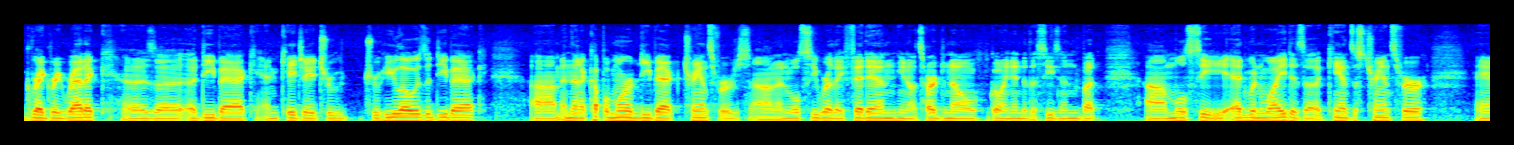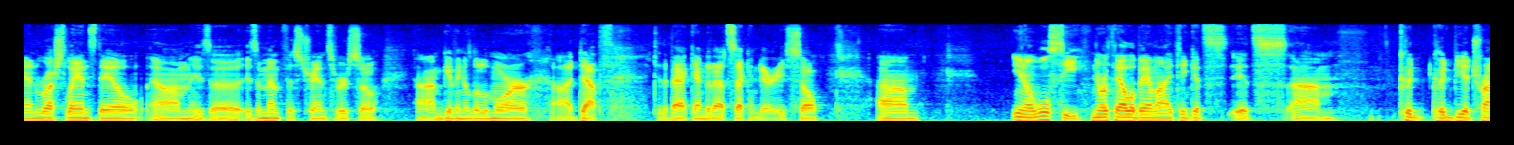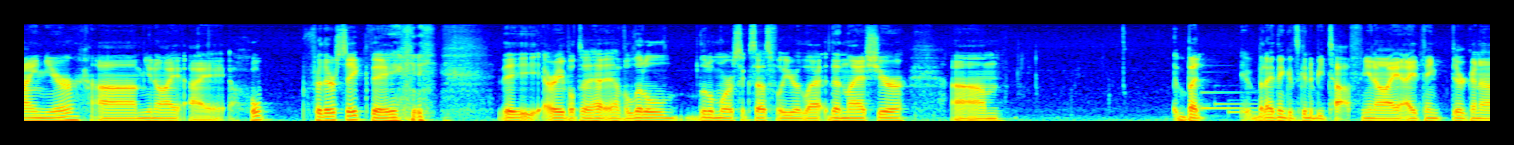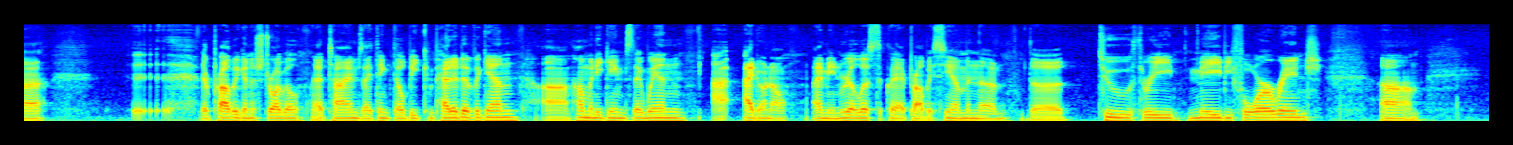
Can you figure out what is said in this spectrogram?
Gregory Reddick is a, a D back, and KJ Tru- Trujillo is a D back. Um, and then a couple more D-back transfers, um, and we'll see where they fit in. You know, it's hard to know going into the season, but um, we'll see. Edwin White is a Kansas transfer, and Rush Lansdale um, is a is a Memphis transfer. So, um, giving a little more uh, depth to the back end of that secondary. So, um, you know, we'll see. North Alabama, I think it's it's could could be a trying year. you know, I, I hope for their sake they they are able to ha- have a little little more successful year la- than last year. Um, but but I think it's going to be tough. You know, I, I think they're gonna they're probably going to struggle at times. I think they'll be competitive again. Um, how many games they win, I, I don't know. I mean, realistically, I probably see them in the the two, three, maybe four range. Um,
